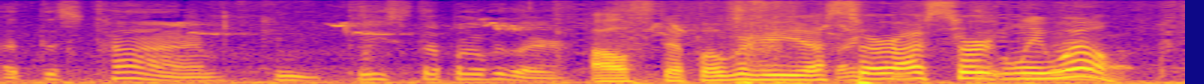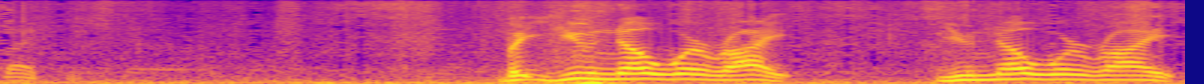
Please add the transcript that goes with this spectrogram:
At this time, can you please step over there? I'll step over here. Yes, Thank sir. you. I certainly will. much. Thank you. But you know we're right. You know we're right.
